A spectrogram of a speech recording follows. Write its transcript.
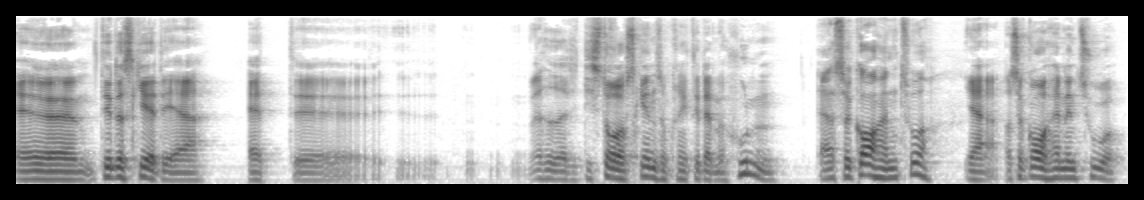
Øh, det der sker, det er, at, øh, hvad hedder det, de står og skændes omkring det der med hunden, Ja, så går han en tur. Ja, og så går han en tur,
